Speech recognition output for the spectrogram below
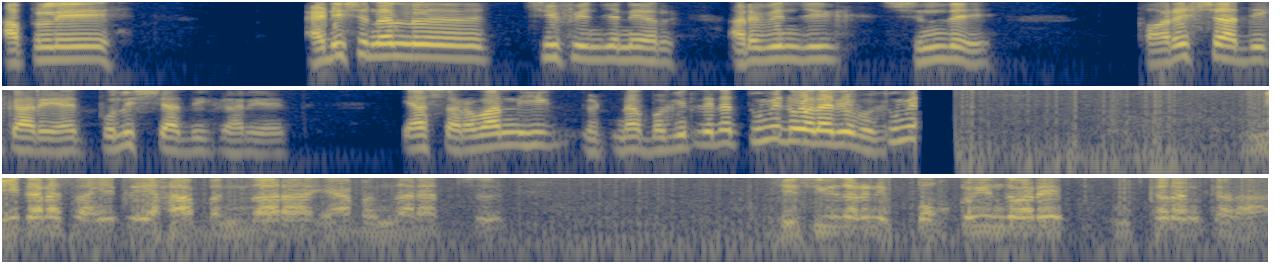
आपले additional chief engineer Arvindji Shinde फॉरेस्टचे अधिकारी आहेत पोलीसचे अधिकारी आहेत या सर्वांनी ही घटना बघितली ना तुम्ही डोळ्याने बघ तुम्ही मी त्यांना सांगितले हा बंधारा या बंधाऱ्याचं जेसीबीद्वारे पोकळींद्वारे उत्खनन करा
